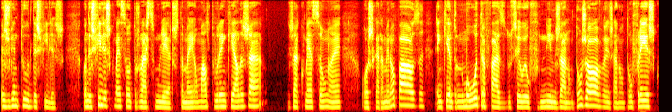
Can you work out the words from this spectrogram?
a juventude das filhas. Quando as filhas começam a tornar-se mulheres, também é uma altura em que elas já, já começam, não é? Ou a chegar à menopausa, em que entram numa outra fase do seu eu feminino já não tão jovem, já não tão fresco,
